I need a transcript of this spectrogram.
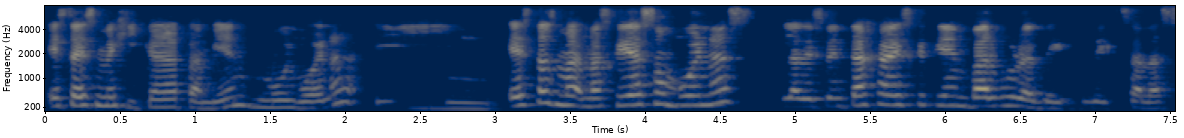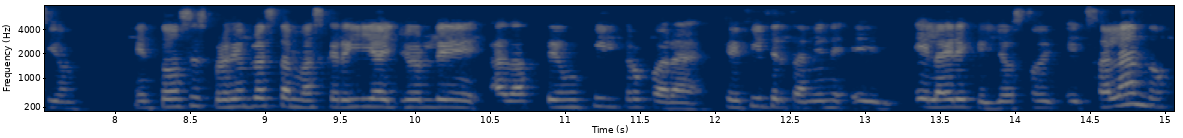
Esta es mexicana también, muy buena. Y estas mascarillas son buenas. La desventaja es que tienen válvulas de exhalación. Entonces, por ejemplo, a esta mascarilla yo le adapté un filtro para que filtre también el, aire que yo estoy exhalando.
